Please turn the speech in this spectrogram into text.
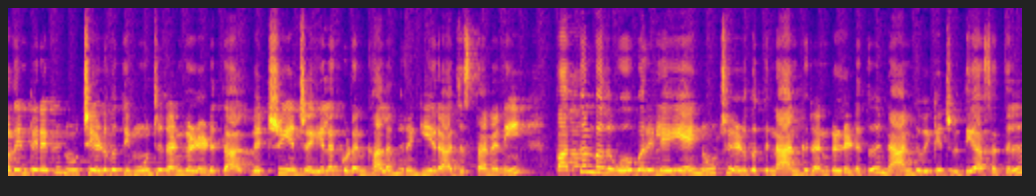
அதன் பிறகு நூற்றி எழுபத்தி மூன்று ரன்கள் எடுத்தால் வெற்றி என்ற இலக்குடன் களமிறங்கிய ராஜஸ்தான் அணி பத்தொன்பது ஓவரிலேயே நூற்றி எழுபத்தி நான்கு ரன்கள் எடுத்து நான்கு விக்கெட் வித்தியாசத்தில்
